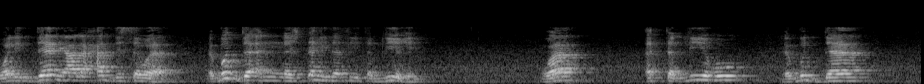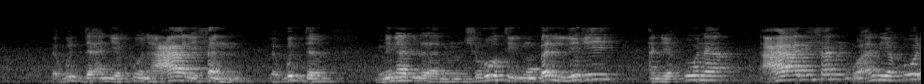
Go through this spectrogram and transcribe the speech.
وللداني على حد السواء. لابد أن نجتهد في تبليغه. والتبليغ لابد لابد أن يكون عارفا. لابد من شروط المبلغ أن يكون عارفا وأن يكون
